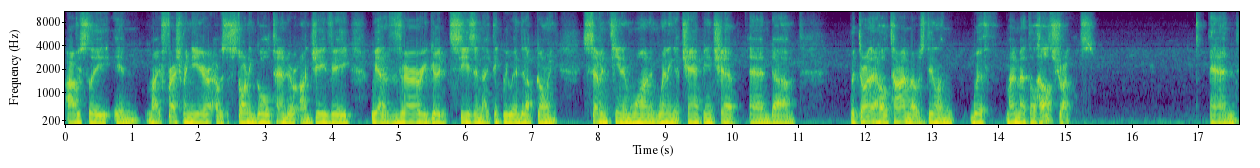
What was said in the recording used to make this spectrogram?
Obviously, in my freshman year, I was a starting goaltender on JV. We had a very good season. I think we ended up going 17 and one and winning a championship. And um, but during that whole time, I was dealing with my mental health struggles, and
